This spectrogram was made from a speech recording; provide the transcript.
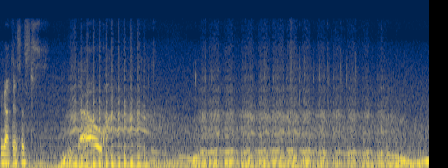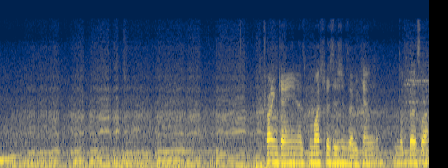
we got this go. try and gain as much positions as we can in the first lap.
